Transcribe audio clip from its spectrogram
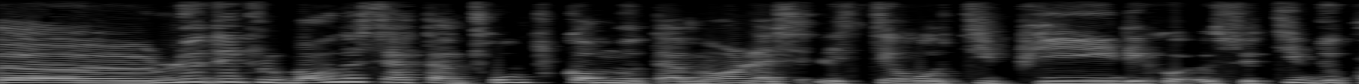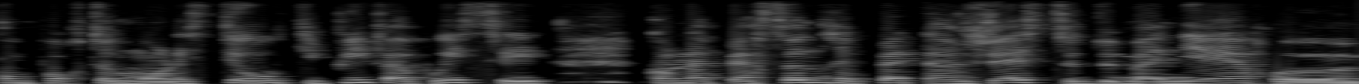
euh, le développement de certains troubles comme notamment les stéréotypies, ce type de comportement. Les stéréotypies, Fabrice, c'est quand la personne répète un geste de manière, euh,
